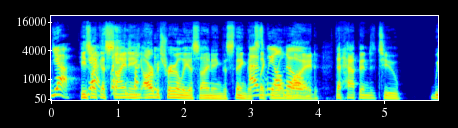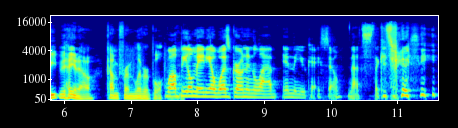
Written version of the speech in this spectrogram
Yeah. He's like assigning arbitrarily assigning this thing that's As like worldwide that happened to we you know come from Liverpool. Well, Beatlemania was grown in a lab in the UK, so that's the conspiracy.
